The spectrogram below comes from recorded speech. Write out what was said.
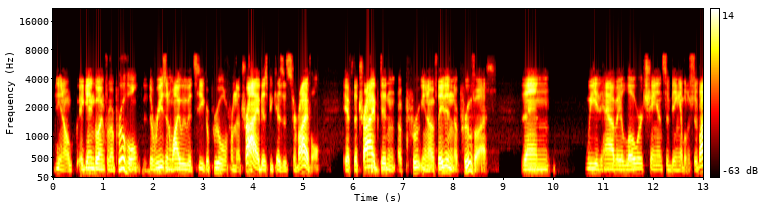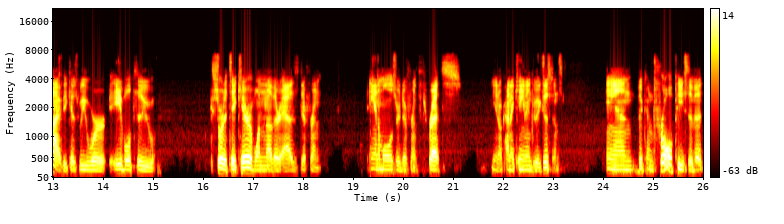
you know, again, going from approval, the reason why we would seek approval from the tribe is because it's survival. If the tribe didn't approve, you know, if they didn't approve us, then we'd have a lower chance of being able to survive because we were able to sort of take care of one another as different animals or different threats, you know, kind of came into existence. And the control piece of it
